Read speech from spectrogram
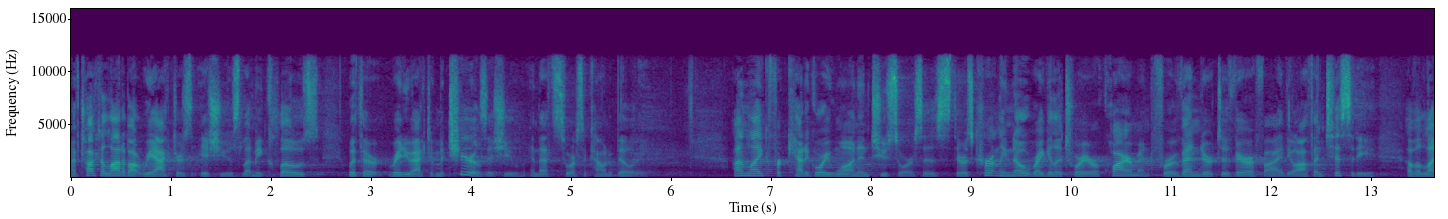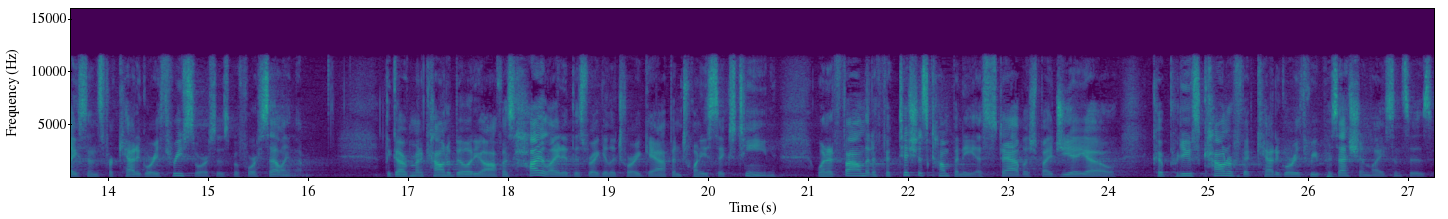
I've talked a lot about reactors issues. Let me close with a radioactive materials issue, and that's source accountability. Unlike for Category 1 and 2 sources, there is currently no regulatory requirement for a vendor to verify the authenticity of a license for Category 3 sources before selling them. The Government Accountability Office highlighted this regulatory gap in 2016 when it found that a fictitious company established by GAO could produce counterfeit Category 3 possession licenses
